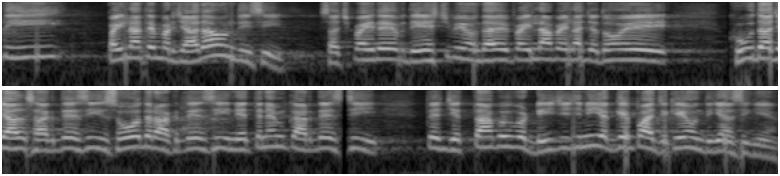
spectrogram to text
ਦੀ ਪਹਿਲਾਂ ਤੇ ਮਰਜ਼ਾਦਾ ਹੁੰਦੀ ਸੀ। ਸਚਪਾਈ ਦੇ ਵਿਦੇਸ਼ ਚ ਵੀ ਆਉਂਦਾ ਹੈ ਪਹਿਲਾਂ ਪਹਿਲਾਂ ਜਦੋਂ ਇਹ ਖੂਹ ਦਾ ਜਲ ਸਕਦੇ ਸੀ, ਸੋਧ ਰੱਖਦੇ ਸੀ, ਨਿਤਨੇਮ ਕਰਦੇ ਸੀ ਤੇ ਜਿੱਤਾਂ ਕੋਈ ਵੱਡੀ ਚੀਜ਼ ਨਹੀਂ, ਅੱਗੇ ਭੱਜ ਕੇ ਹੁੰਦੀਆਂ ਸੀਗੀਆਂ।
